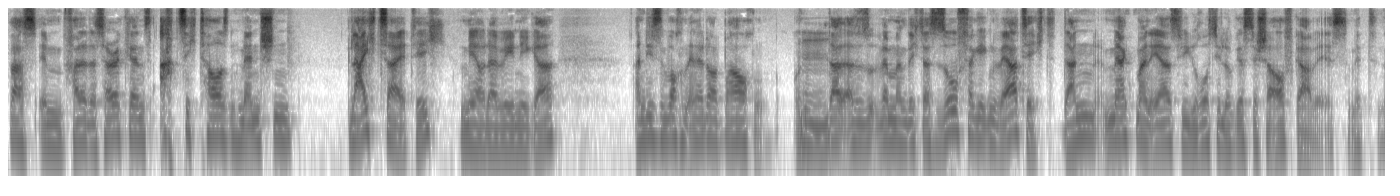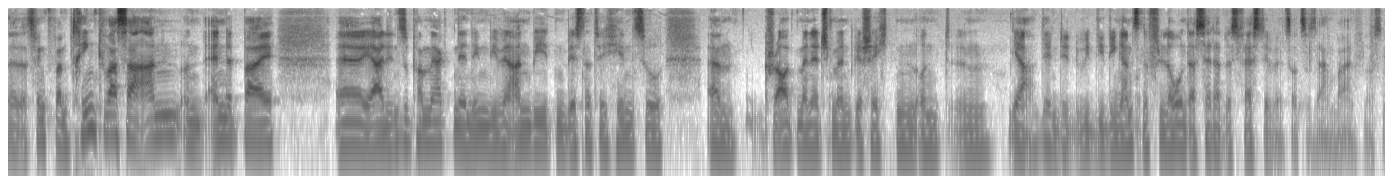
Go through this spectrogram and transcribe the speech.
was im Falle des Hurricanes 80.000 Menschen gleichzeitig, mehr oder weniger, an diesem Wochenende dort brauchen. Und mhm. da, also wenn man sich das so vergegenwärtigt, dann merkt man erst, wie groß die logistische Aufgabe ist. Mit, ne, das fängt beim Trinkwasser an und endet bei äh, ja, den Supermärkten, den Dingen, die wir anbieten, bis natürlich hin zu ähm, Crowdmanagement-Geschichten und ähm, ja, den, die, die den ganzen Flow und das Setup des Festivals sozusagen beeinflussen.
